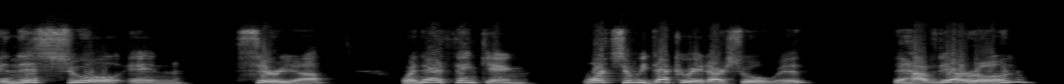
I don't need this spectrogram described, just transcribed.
in this shul in Syria, when they're thinking, what should we decorate our shul with? They have the Aron.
